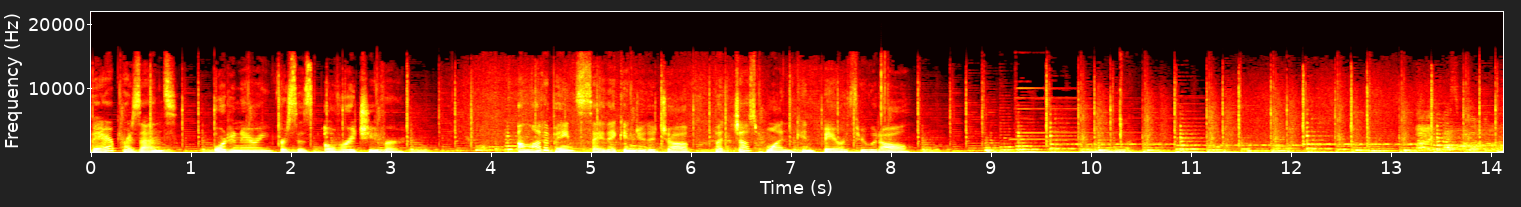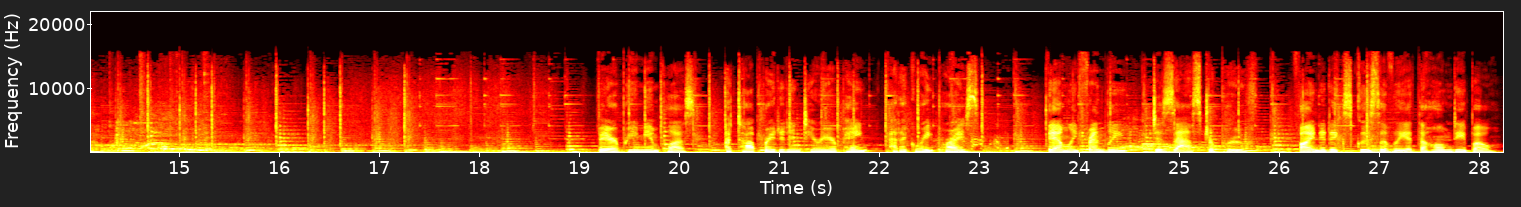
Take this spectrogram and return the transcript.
BEHR presents Ordinary versus Overachiever. A lot of paints say they can do the job, but just one can bear through it all. BEHR Premium Plus, a top rated interior paint at a great price. Family friendly, disaster proof. Find it exclusively at the Home Depot.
